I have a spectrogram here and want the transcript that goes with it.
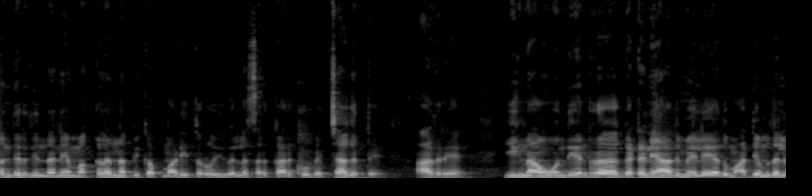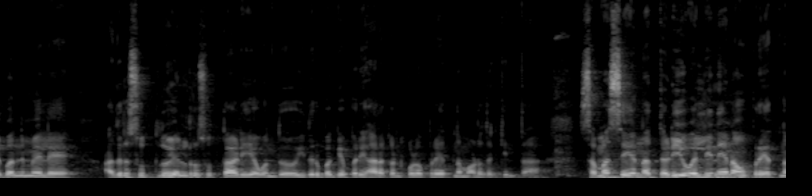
ಮಂದಿರದಿಂದನೇ ಮಕ್ಕಳನ್ನು ಪಿಕಪ್ ಮಾಡಿ ತರೋ ಇವೆಲ್ಲ ಸರ್ಕಾರಕ್ಕೂ ವೆಚ್ಚ ಆಗುತ್ತೆ. ಆದರೆ ಈಗ ನಾವು ಒಂದು ಏನರ ಘಟನೆ ಆದಮೇಲೆ ಅದು ಮಾಧ್ಯಮದಲ್ಲಿ ಬಂದ ಮೇಲೆ, ಅದರ ಸುತ್ತಲೂ ಎಲ್ಲರೂ ಸುತ್ತಾಡಿಯ ಒಂದು ಇದ್ರ ಬಗ್ಗೆ ಪರಿಹಾರ ಕಂಡುಕೊಳ್ಳೋ ಪ್ರಯತ್ನ ಮಾಡೋದಕ್ಕಿಂತ ಸಮಸ್ಯೆಯನ್ನು ತಡೆಯುವಲ್ಲಿನೇ ನಾವು ಪ್ರಯತ್ನ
